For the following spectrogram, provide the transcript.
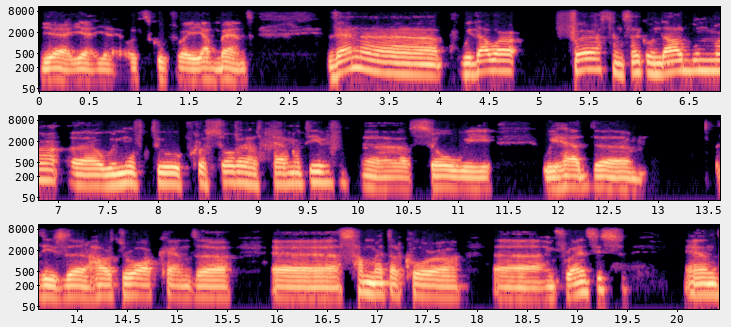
Yeah yeah yeah old school for a young band. Then uh, with our first and second album we moved to crossover alternative so we we had um, these uh, hard rock and uh, uh, some metalcore influences. And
